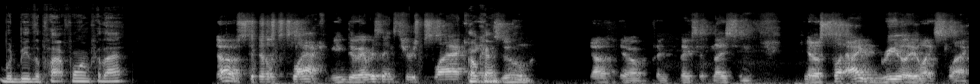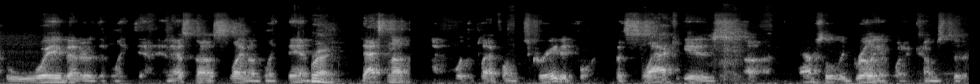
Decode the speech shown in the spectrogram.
would be the platform for that? No, still Slack. You can do everything through Slack okay. and Zoom. Know, you know, it makes it nice and you know, I really like Slack way better than LinkedIn, and that's not a slight on LinkedIn. Right. That's not what the platform was created for. But Slack is uh, absolutely brilliant when it comes to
